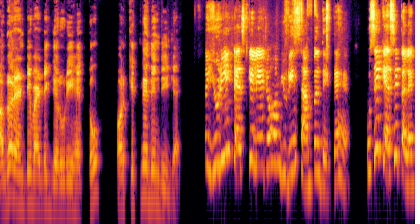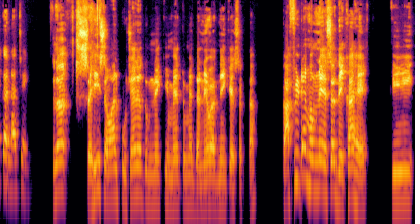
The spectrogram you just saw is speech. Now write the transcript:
अगर एंटीबायोटिक ज़रूरी है तो और कितने दिन दी जाए। तो यूरिन टेस्ट के लिए जो हम यूरिन सैंपल देते हैं उसे कैसे कलेक्ट करना चाहिए? इतना सही सवाल पूछा है ना तुमने कि मैं तुम्हें धन्यवाद नहीं कह सकता। काफ़ी टाइम हमने ऐसा देखा है कि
